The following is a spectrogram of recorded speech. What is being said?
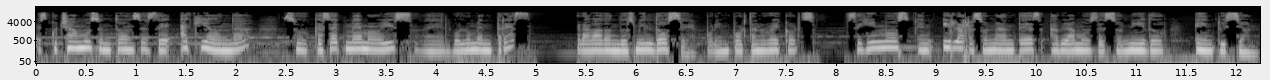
Escuchamos entonces de Aki Onda su cassette Memories del volumen 3, grabado en 2012 por Important Records. Seguimos en Islas Resonantes, hablamos de sonido e intuición.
